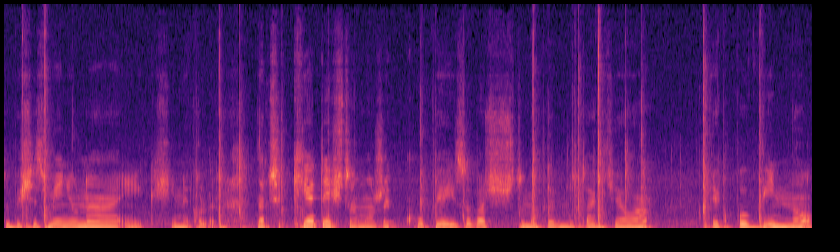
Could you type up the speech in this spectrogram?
to by się zmienił na jakiś inny kolor. Znaczy kiedyś to może kupię i zobaczysz, czy to na pewno tak działa, jak powinno.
